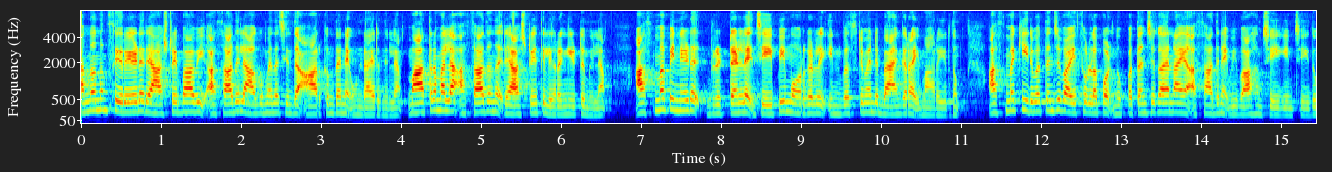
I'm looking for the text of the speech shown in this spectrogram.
അന്നൊന്നും സിറിയയുടെ രാഷ്ട്രീയ ഭാവി അസാദിലാകുമെന്ന ചിന്ത ആർക്കും തന്നെ ഉണ്ടായിരുന്നില്ല. മാത്രമല്ല അസാദ് എന്ന് രാഷ്ട്രീയത്തിൽ ഇറങ്ങിയിട്ടുമില്ല. അസ്മ പിന്നീട് ബ്രിട്ടനിലെ ജെ പി മോർഗനിൽ ഇൻവെസ്റ്റ്മെന്റ് ബാങ്കറായി മാറിയിരുന്നു. അസ്മയ്ക്ക് ഇരുപത്തഞ്ച് വയസ്സുള്ളപ്പോൾ മുപ്പത്തഞ്ചുകാരനായ അസാദിനെ വിവാഹം ചെയ്യുകയും ചെയ്തു.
